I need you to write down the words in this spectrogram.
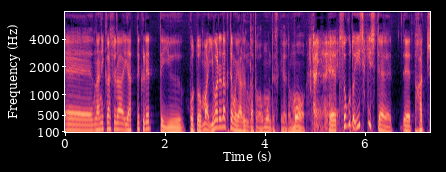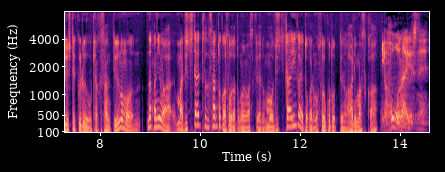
えー何かしらやってくれっていうことを、まあ、言われなくてもやるんだとは思うんですけれども、はいはいはい。えそういうことを意識して、えーと発注してくるお客さんっていうのも、中には、まあ、自治体さんとかはそうだと思いますけれども、自治体以外とかでもそういうことっていうのはありますか？いや、ほぼないですね。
